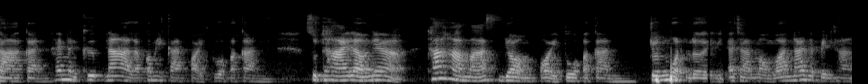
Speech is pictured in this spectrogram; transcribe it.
จากันให้มันคืบหน้าแล้วก็มีการปล่อยตัวประกัน สุดท้ายแล้วเนี่ย ถ้าฮามาสยอมปล่อยตัวประกัน จนหมดเลยอาจารย์มองว่าน่าจะเป็นทาง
